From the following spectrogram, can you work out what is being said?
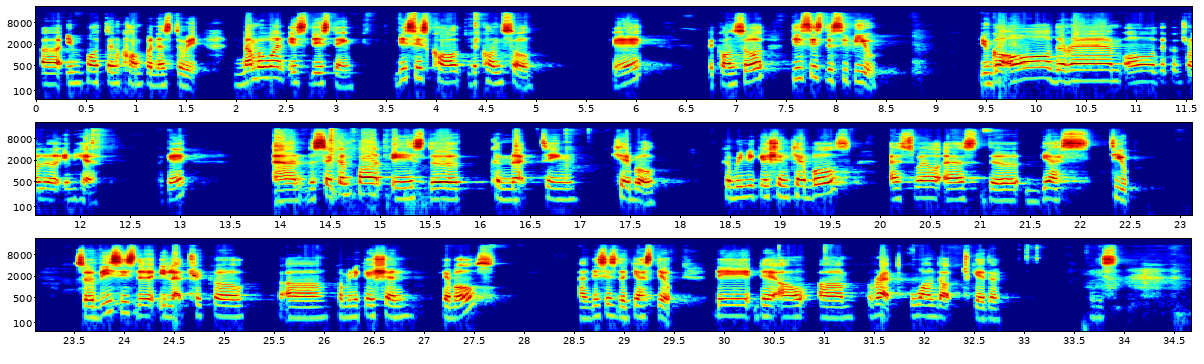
uh, important components to it. Number one is this thing. This is called the console. Okay, the console. This is the CPU. You got all the RAM, all the controller in here. Okay, and the second part is the connecting cable, communication cables, as well as the gas tube. So this is the electrical uh, communication cables, and this is the gas tube. They, they are um, wrapped, wound up together.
